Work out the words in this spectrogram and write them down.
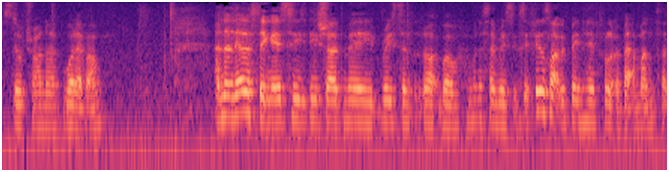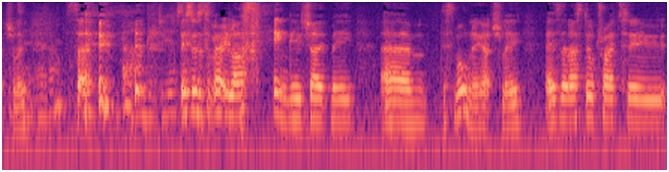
still trying to whatever. And then the other thing is, he, he showed me recent, like, well, I'm going to say recent because it feels like we've been here for about a month actually. So About 100 years. this was the very last thing he showed me um, this morning actually, is that I still try to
